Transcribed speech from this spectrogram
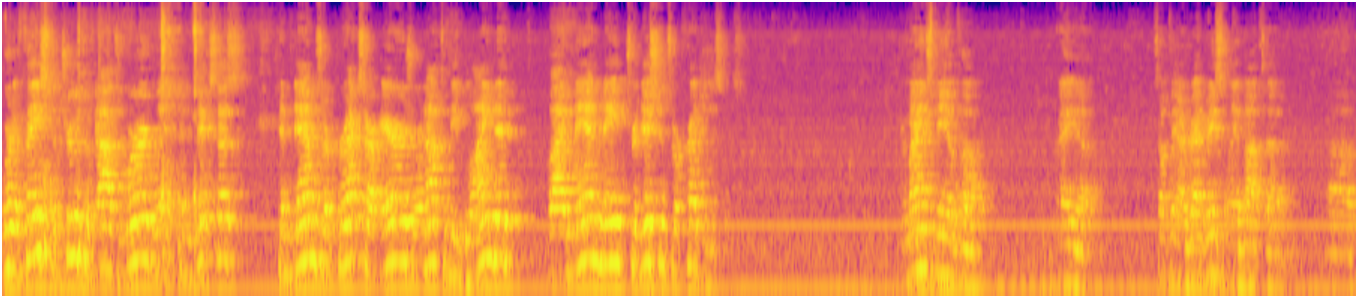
We're to face the truth of God's Word it convicts us, condemns, or corrects our errors. We're not to be blinded by man made traditions or prejudices. Reminds me of uh, a, uh, something I read recently about uh, uh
